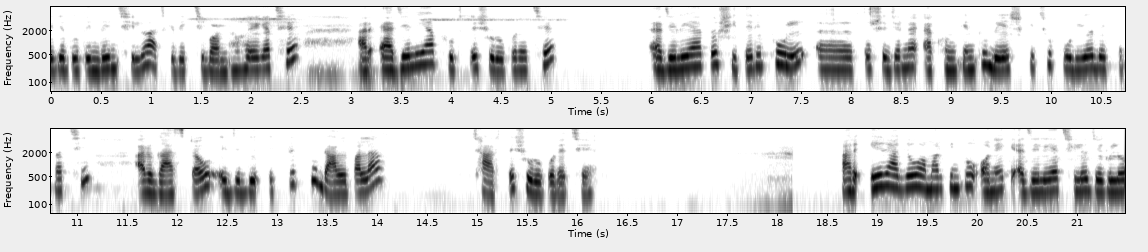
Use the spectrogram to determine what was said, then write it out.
এই যে দু তিন দিন ছিল, আজকে দেখছি বন্ধ হয়ে গেছে। আর অ্যাজেলিয়া ফুটতে শুরু করেছে। অ্যাজেলিয়া তো শীতেরই ফুল তো সেজন্য এখন কিন্তু বেশ কিছু কুড়িও দেখতে পাচ্ছি। আর গাছটাও এই যে একটু একটু ডালপালা ছাড়তে শুরু করেছে। আর এর আগেও আমার কিন্তু অনেক অ্যাজেলিয়া ছিল যেগুলো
